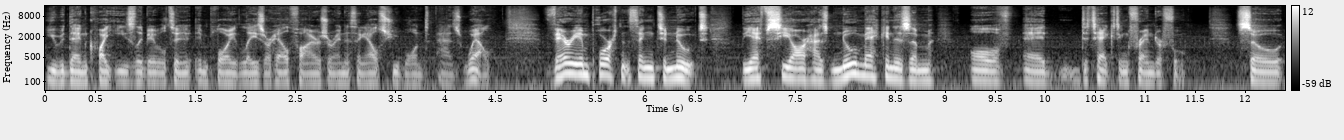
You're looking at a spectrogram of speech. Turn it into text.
you would then quite easily be able to employ laser Hellfires or anything else you want as well. Very important thing to note, the FCR has no mechanism of uh, detecting friend or foe. So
